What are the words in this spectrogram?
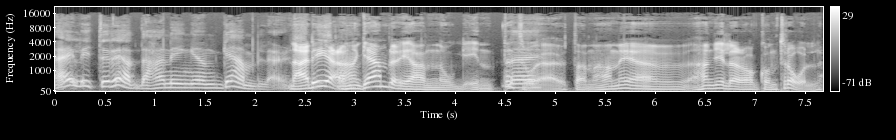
Jag är lite rädd, han är ingen gambler. Nej, det är, han gambler är han nog inte Nej. tror jag. Utan han, är, han gillar att ha kontroll.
